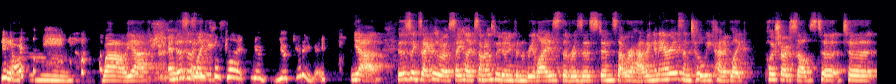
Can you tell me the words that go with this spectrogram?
You know? Mm, wow, yeah. And this is and like it's just like you're you're kidding me. Yeah, this is exactly what I was saying. Like sometimes we don't even realize the resistance that we're having in areas until we kind of like push ourselves to to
